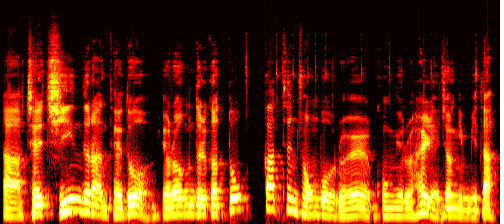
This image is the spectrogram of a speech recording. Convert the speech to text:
자, 제 지인들한테도 여러분들과 똑같은 정보를 공유를 할 예정입니다.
